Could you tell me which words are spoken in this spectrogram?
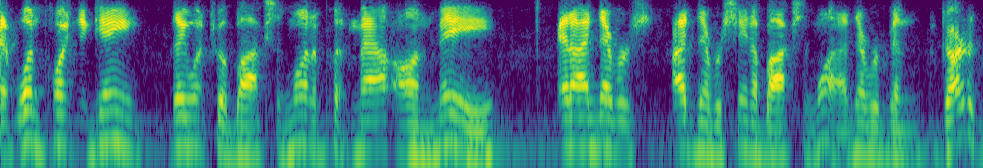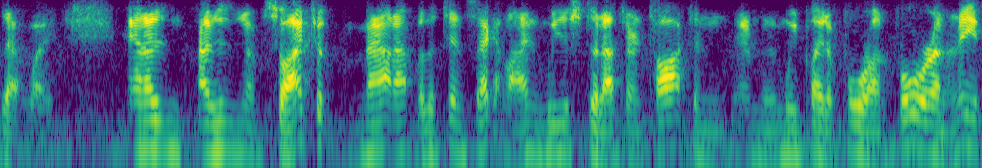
at one point in the game, they went to a box and one and put Mount on me, and I'd never I'd never seen a box and one. I'd never been guarded that way, and I didn't I didn't. So I took Mount up with a 10 second line. And we just stood out there and talked, and and we played a four on four underneath.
